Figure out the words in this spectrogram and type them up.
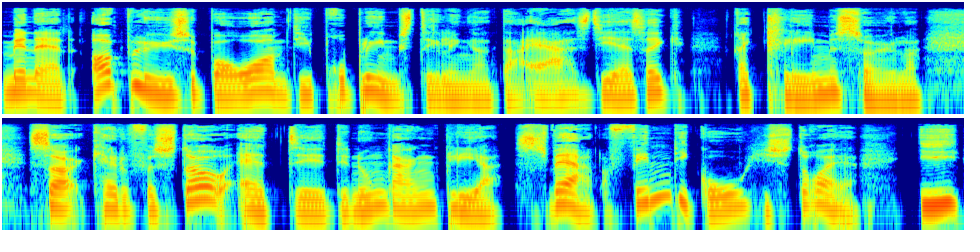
men at oplyse borgere om de problemstillinger, der er. Altså, de er altså ikke reklamesøjler. Så kan du forstå, at øh, det nogle gange bliver svært at finde de gode historier i,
